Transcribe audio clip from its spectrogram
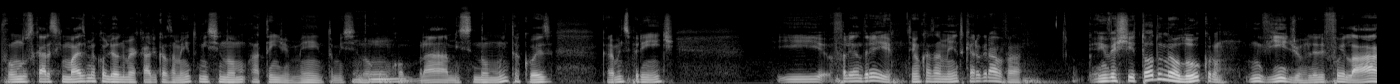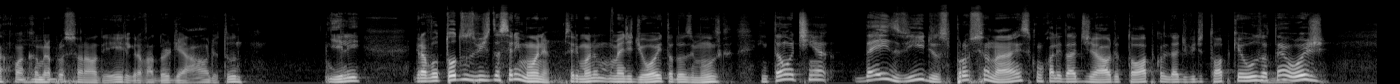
foi um dos caras que mais me acolheu no mercado de casamento, me ensinou atendimento, me ensinou como cobrar, me ensinou muita coisa. Cara muito experiente. E eu falei, Andrei, tem um casamento, quero gravar. Eu investi todo o meu lucro em vídeo. Ele foi lá com a câmera profissional dele, gravador de áudio, tudo. E ele gravou todos os vídeos da cerimônia. Cerimônia, média de 8 a 12 músicas. Então eu tinha 10 vídeos profissionais com qualidade de áudio top, qualidade de vídeo top, que eu uso até hoje.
